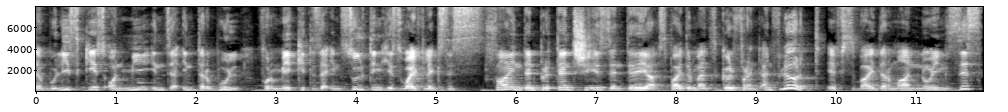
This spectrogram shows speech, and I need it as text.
the police case on me in the Interpol for make it the insulting his wife like this. Fine, then pretend she is Zendaya, Spider-Man's girlfriend, and flirt. If Spider-Man knowing this,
